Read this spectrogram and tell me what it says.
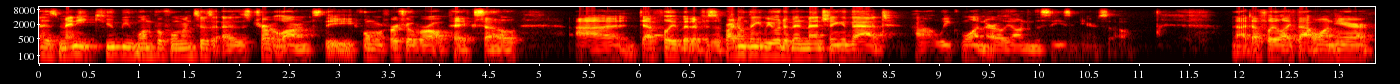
as many QB one performances as Trevor Lawrence, the former first overall pick. So uh, definitely a bit of a surprise. I don't think we would have been mentioning that uh, week one early on in the season here. So I definitely like that one here.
